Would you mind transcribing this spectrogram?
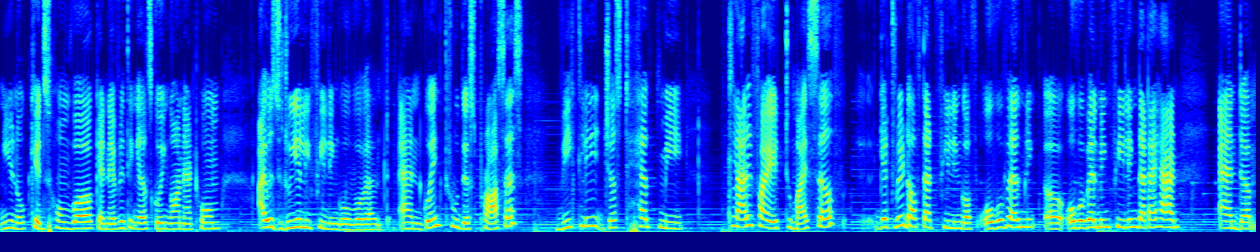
you know kids homework and everything else going on at home I was really feeling overwhelmed. And going through this process weekly just helped me clarify it to myself get rid of that feeling of overwhelming uh, overwhelming feeling that i had and um,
